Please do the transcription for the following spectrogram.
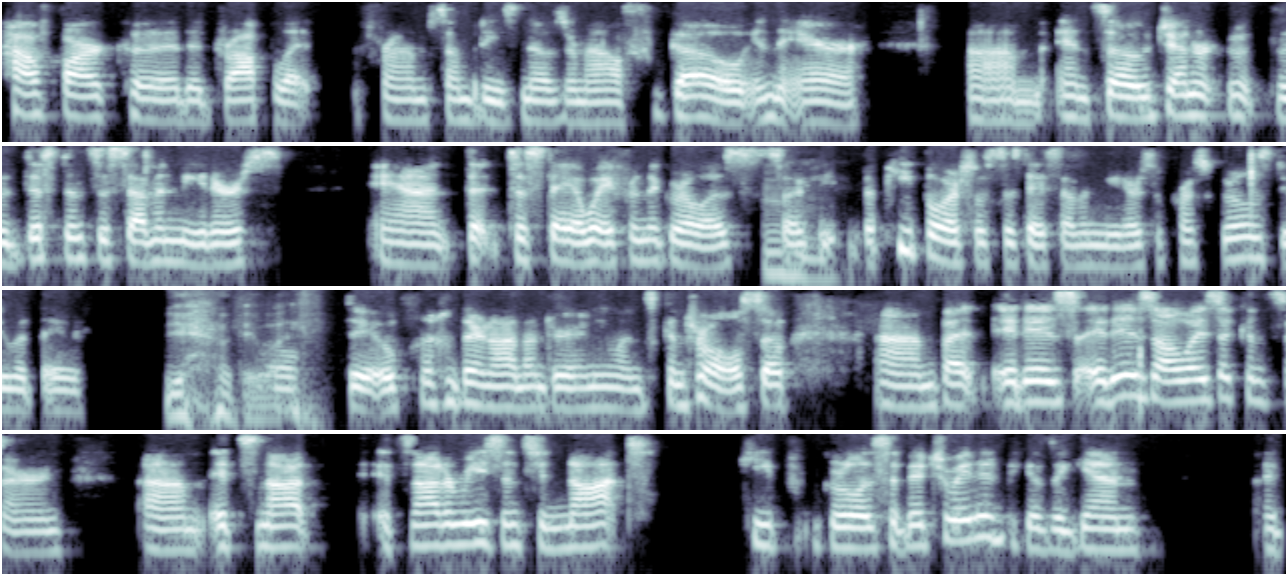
how far could a droplet from somebody's nose or mouth go in the air? Um, and so gener- the distance is seven meters and th- to stay away from the gorillas. Mm-hmm. So he, the people are supposed to stay seven meters. Of course, gorillas do what they yeah they will do. They're not under anyone's control. So, um, but it is it is always a concern. Um, it's not it's not a reason to not keep gorillas habituated because again, I,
